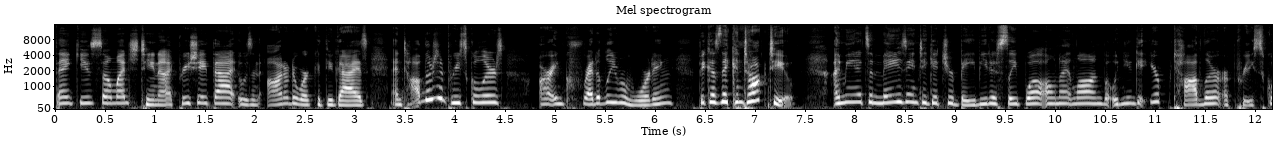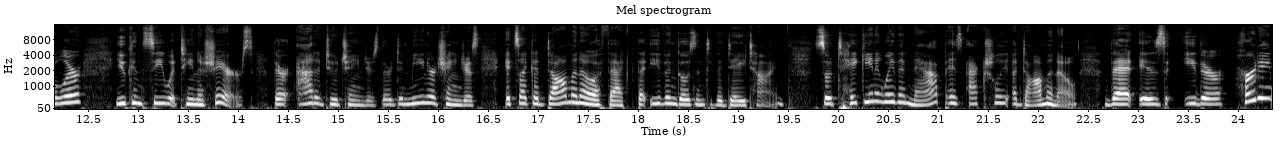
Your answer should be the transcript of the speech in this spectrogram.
Thank you so much, Tina. I appreciate that. It was an honor to work with you guys. And toddlers and preschoolers are incredibly rewarding because they can talk to you. I mean, it's amazing to get your baby to sleep well all night long, but when you get your toddler or preschooler, you can see what Tina shares. Their attitude changes, their demeanor changes. It's like a domino effect that even goes into the daytime. So, taking away the nap is actually a domino that is either hurting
